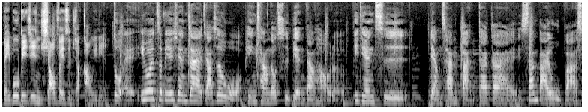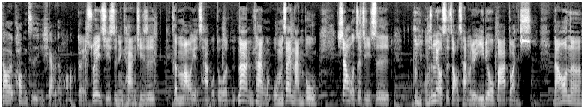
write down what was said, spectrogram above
北部毕竟消费是比较高一点。对，因为这边现在假设我平常都吃便当好了，一天吃两餐半，大概三百五吧，稍微控制一下的话。对，所以其实你看，其实跟猫也差不多。那你看我我们在南部，像我自己是。我是没有吃早餐，我就一六八断食。然后呢，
